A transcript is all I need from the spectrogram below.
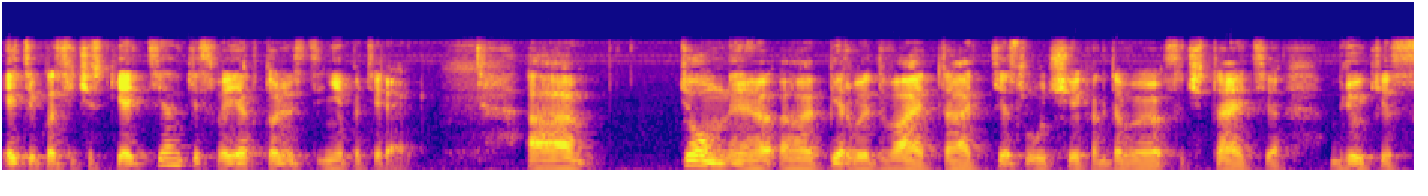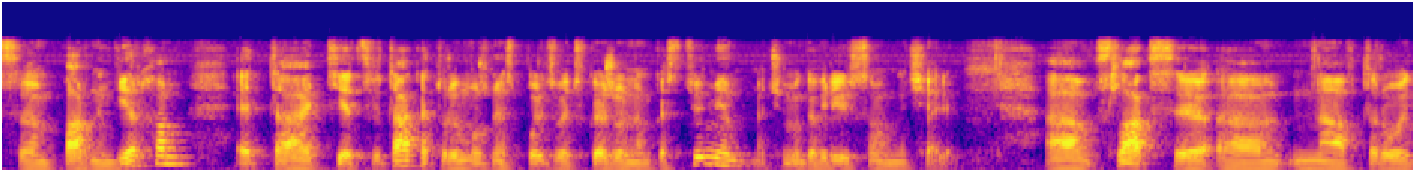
эти классические оттенки своей актуальности не потеряют. Темные э, первые два это те случаи, когда вы сочетаете брюки с парным верхом. Это те цвета, которые можно использовать в кэжуальном костюме, о чем мы говорили в самом начале. А, слаксы а, на второй,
